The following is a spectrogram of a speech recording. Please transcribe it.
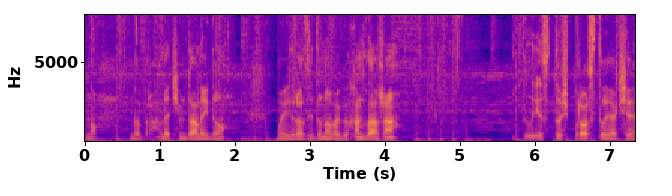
No, dobra. Lecimy dalej do, moi drodzy, do nowego handlarza. Tu jest dość prosto, jak się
